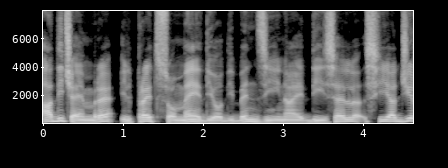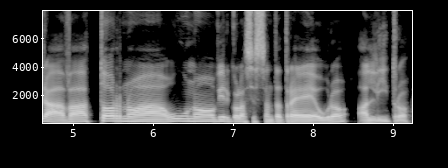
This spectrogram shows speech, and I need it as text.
A dicembre il prezzo medio di benzina e diesel si aggirava attorno a 1,63 euro al litro,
